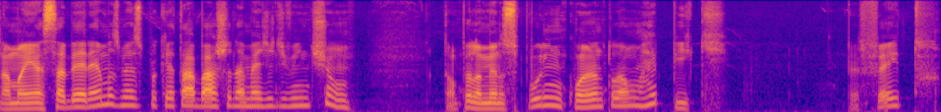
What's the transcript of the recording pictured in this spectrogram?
Amanhã saberemos, mesmo porque está abaixo da média de 21. Então, pelo menos por enquanto, é um repique. Perfeito?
